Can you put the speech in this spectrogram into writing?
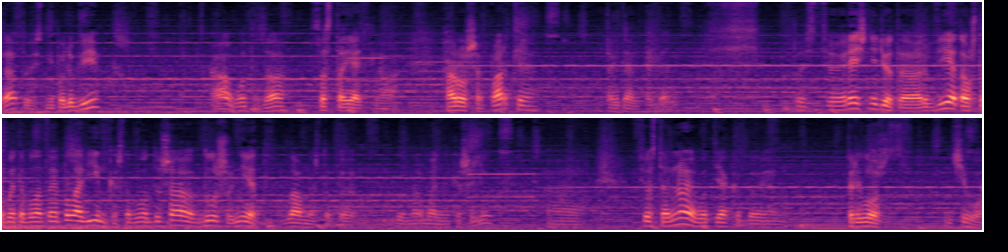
да, то есть не по любви, а вот за состоятельного. Хорошая партия и так далее, и так далее. То есть э, речь не идет о любви, о том, чтобы это была твоя половинка, чтобы вот душа в душу. Нет, главное, чтобы был нормальный кошелек. А все остальное вот якобы приложится. Ничего.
